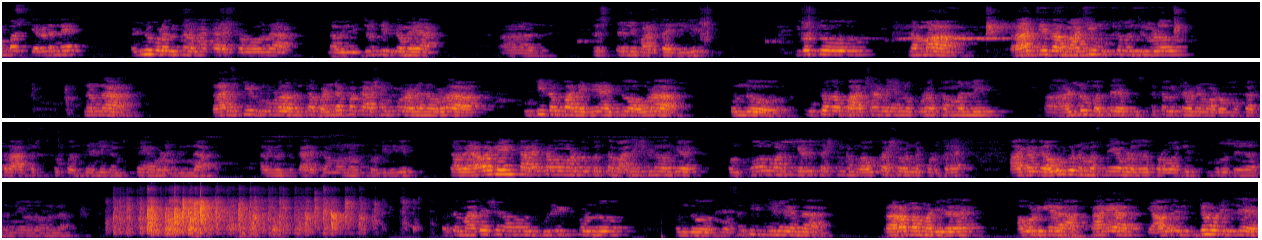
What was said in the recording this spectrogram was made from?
ಎಂಬತ್ತೆರಡನೇ ಹಣ್ಣುಗಳ ವಿತರಣಾ ಕಾರ್ಯಕ್ರಮವನ್ನು ನಾವಿಲ್ಲಿ ಜ್ಯೋತಿರ್ಗಮಯ ಟ್ರಸ್ಟ್ನಲ್ಲಿ ಮಾಡ್ತಾ ಇದ್ದೀವಿ. ಇವತ್ತು ನಮ್ಮ ರಾಜ್ಯದ ಮಾಜಿ ಮುಖ್ಯಮಂತ್ರಿಗಳು, ನನ್ನ ರಾಜಕೀಯ ಗುರುಗಳಾದಂಥ ಬಂಡಪ್ಪ ಕಾಶಂಪುರ ಅಣ್ಣನವರ ಹುಟ್ಟಿದಬ್ಬ ನೆನ್ನೆ ಆಯಿತು. ಅವರ ಒಂದು ಹುಟ್ಟುಹಬ್ಬ ಆಚರಣೆಯನ್ನು ಕೂಡ ತಮ್ಮಲ್ಲಿ ಹಣ್ಣು ಮತ್ತು ಪುಸ್ತಕ ವಿತರಣೆ ಮಾಡುವ ಮುಖಾಂತರ ಆಚರಿಸಬೇಕು ಅಂತೇಳಿ ನಮ್ಮ ಸ್ನೇಹಗಳಿಂದ ಬಳಗದಿಂದ ನಾವು ಇವತ್ತು ಕಾರ್ಯಕ್ರಮವನ್ನು ಹಮ್ಮಿಕೊಂಡಿದ್ದೀವಿ. ನಾವು ಯಾವಾಗಲೇ ಕಾರ್ಯಕ್ರಮ ಮಾಡಬೇಕು ಅಂತ ಮಾದೇಶ್ವರವ್ರಿಗೆ ಒಂದು ಫೋನ್ ಮಾಡಿ ಕೇಳಿದ ತಕ್ಷಣ ನಮ್ಗೆ ಅವಕಾಶವನ್ನು ಕೊಡ್ತಾರೆ. ಹಾಗಾಗಿ ಅವ್ರಿಗೂ ನಮ್ಮ ಸ್ನೇಹ ಬಳಗದ ಪರವಾಗಿ ತುಂಬ ಹೃದಯದ ಧನ್ಯವಾದಗಳನ್ನು ಮತ್ತು ಮಾದೇಶ್ವರ ಅವರು ಒಂದು ಗುರಿ ಇಟ್ಕೊಂಡು ಒಂದು ವಸತಿ ನಿಲಯನ ಪ್ರಾರಂಭ ಮಾಡಿದ್ದಾರೆ. ಅವ್ರಿಗೆ ಆ ಕಾರ್ಯ ಯಾವುದೇ ವಿಘ್ನಗಳಿಲ್ಲದೆ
